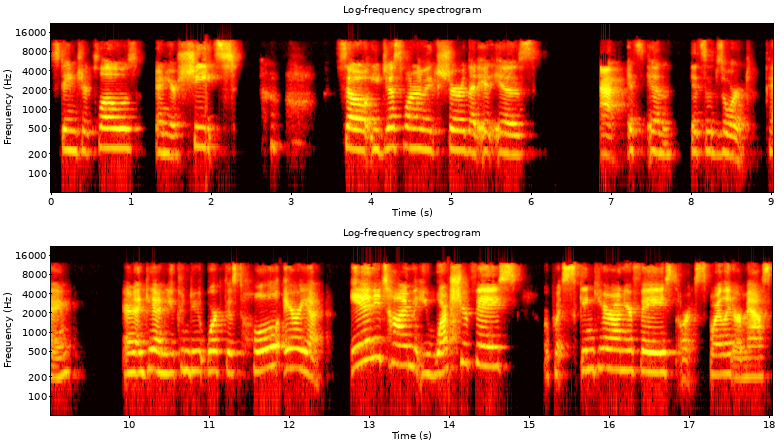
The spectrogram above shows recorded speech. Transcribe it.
stains your clothes and your sheets. so you just want to make sure that it is at, it's in, it's absorbed. Okay. And again, you can do work this whole area anytime that you wash your face or put skincare on your face or exfoliate or mask,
